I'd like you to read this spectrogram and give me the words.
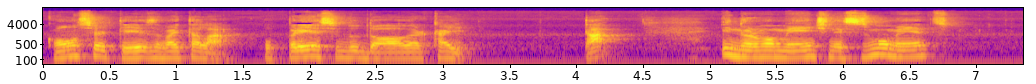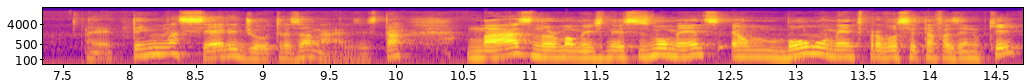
Com certeza vai estar lá. O preço do dólar caiu, tá? E normalmente nesses momentos é, tem uma série de outras análises, tá? Mas normalmente nesses momentos é um bom momento para você estar tá fazendo o quê?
